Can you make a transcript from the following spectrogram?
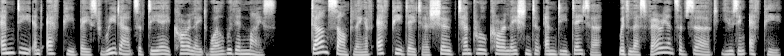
MD and FP based readouts of DA correlate well within mice. Downsampling of FP data showed temporal correlation to MD data, with less variance observed using FP.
